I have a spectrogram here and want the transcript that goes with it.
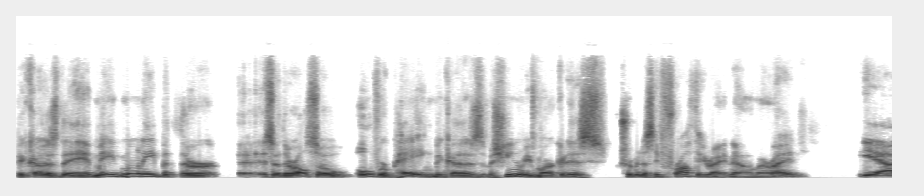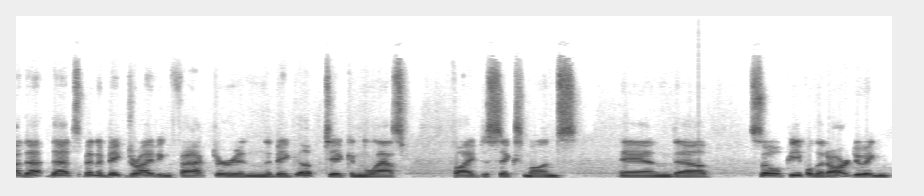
because they made money, but they're so they're also overpaying because the machinery market is tremendously frothy right now. Am I right? Yeah, that that's been a big driving factor in the big uptick in the last five to six months, and uh, so people that are doing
